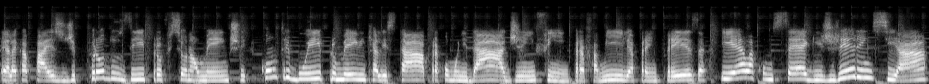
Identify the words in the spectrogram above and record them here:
ela é capaz de produzir profissionalmente, contribuir para o meio em que ela está, para a comunidade, enfim, para a família, para a empresa, e ela consegue gerenciar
